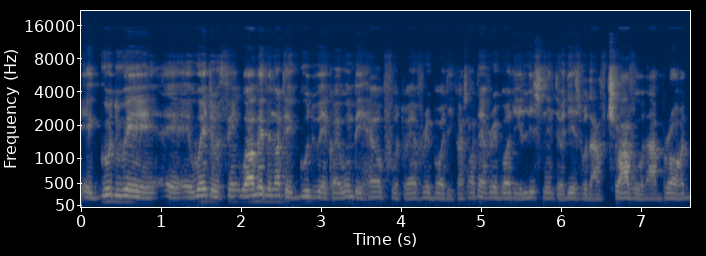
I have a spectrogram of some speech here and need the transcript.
a good way a, a way to think well maybe not a good way because it won't be helpful to everybody because not everybody listening to this would have traveled abroad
